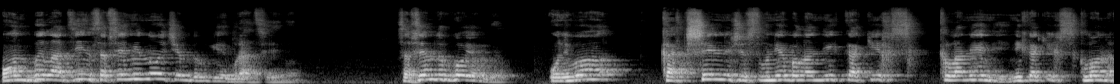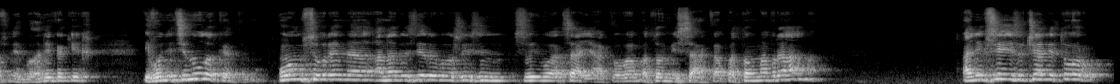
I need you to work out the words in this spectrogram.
Он был один, совсем иной, чем другие братья его. Совсем другой он был. У него к отшельничеству не было никаких склонений, никаких склонов не было, никаких... Его не тянуло к этому. Он все время анализировал жизнь своего отца Якова, потом Исаака, потом Авраама. Они все изучали Тору.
